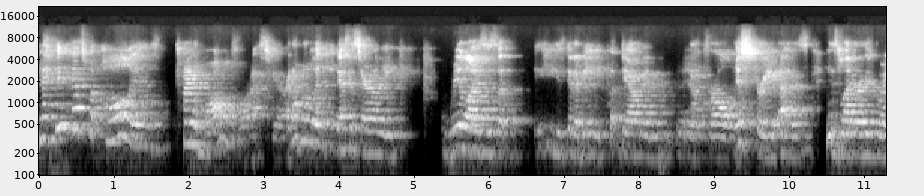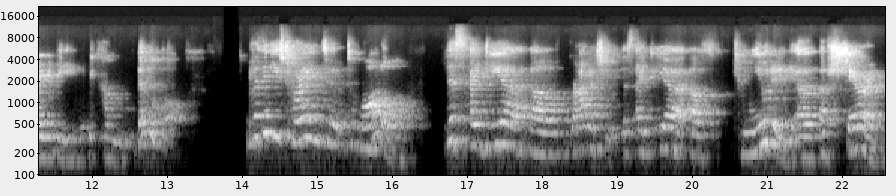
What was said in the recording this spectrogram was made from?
And I think that's what Paul is trying to model for us here. I don't know that he necessarily realizes that he's going to be put down in, you know, for all history as his letter is going to be become biblical. But I think he's trying to, to model this idea of gratitude, this idea of community, of, of sharing.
